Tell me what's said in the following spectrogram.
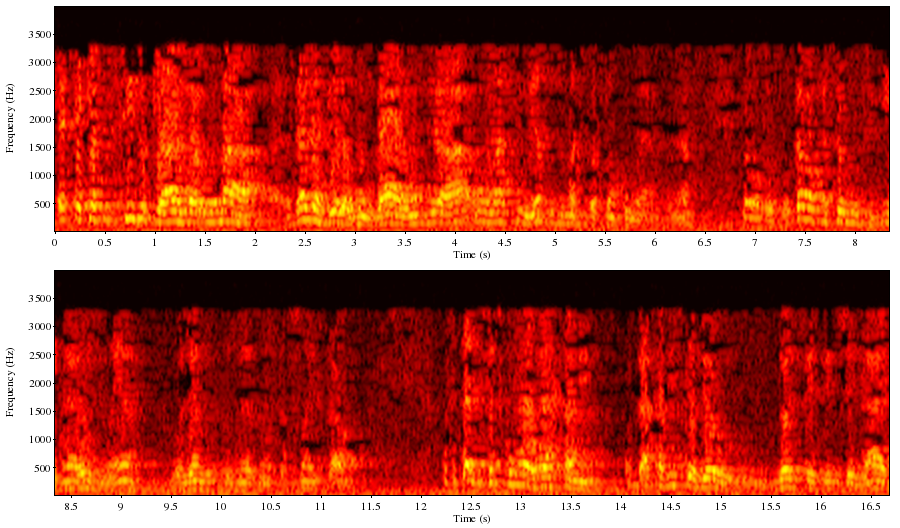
é, é, que é possível que haja uma. Deve haver algum lugar onde há um nascimento de uma situação como essa. Né? Então, eu estava pensando no seguinte, né, hoje de manhã, olhando para as minhas anotações e tal. Você está de como o Alberto Camus. O Alberto Camus escreveu dois, três livros geniais,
